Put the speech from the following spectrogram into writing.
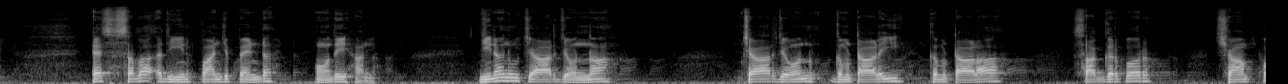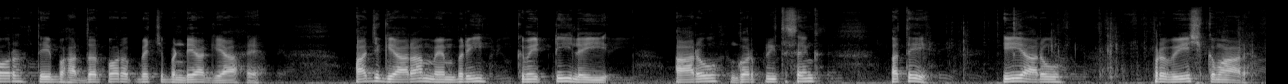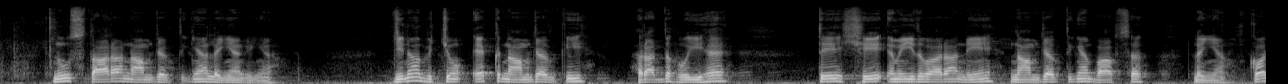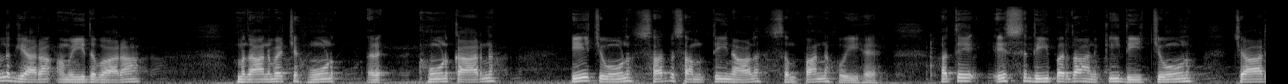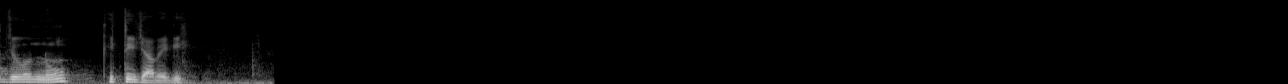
ਇਸ ਸਭਾ ਅਧੀਨ ਪੰਜ ਪਿੰਡ ਆਉਂਦੇ ਹਨ, ਜਿਨ੍ਹਾਂ ਨੂੰ ਚਾਰ ਜ਼ੋਨਾਂ ਚਾਰ ਜ਼ੋਨ ਗਮਟਾਲੀ, ਗਮਟਾਲਾ, ਸਾਗਰਪੁਰ, ਸ਼ਾਮਪੁਰ ਤੇ ਬਹਾਦਰਪੁਰ ਵਿੱਚ ਵੰਡਿਆ ਗਿਆ ਹੈ। ਅੱਜ 11 ਮੈਂਬਰੀ ਕਮੇਟੀ ਲਈ ਆਰਓ ਗੁਰਪ੍ਰੀਤ ਸਿੰਘ ਅਤੇ ਏ ਆਰਓ ਪ੍ਰਵੇਸ਼ ਕੁਮਾਰ ਨੂੰ 17 ਨਾਮਜ਼ਦਗੀਆਂ ਲਈਆਂ ਗਈਆਂ, ਜਿਨ੍ਹਾਂ ਵਿੱਚੋਂ ਇੱਕ ਨਾਮਜ਼ਦਗੀ ਰੱਦ ਹੋਈ ਹੈ ਤੇ 6 ਉਮੀਦਵਾਰਾਂ ਨੇ ਨਾਮਜ਼ਦਗੀਆਂ ਵਾਪਸ ਲਈਆਂ। ਕੁੱਲ 11 ਉਮੀਦਵਾਰਾਂ ਮੈਦਾਨ ਵਿੱਚ ਹੋਣ ਹੋਣ ਕਾਰਨ ਇਹ ਚੋਣ ਸਰਬਸੰਮਤੀ ਨਾਲ ਸੰਪੰਨ ਹੋਈ ਹੈ ਅਤੇ ਇਸ ਦੀ ਪ੍ਰਧਾਨਗੀ ਦੀ ਚੋਣ 4 ਜੂਨ ਨੂੰ ਕੀਤੀ ਜਾਵੇਗੀ।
